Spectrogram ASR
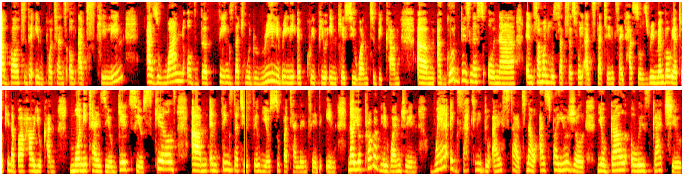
about the importance of upskilling as one of the things that would really, really equip you in case you want to become um, a good business owner and someone who's successful at starting side hustles. Remember, we are talking about how you can monetize your gifts, your skills, um, and things that you feel you're super talented in. Now, you're probably wondering, where exactly do I start? Now, as per usual, your girl always got you.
